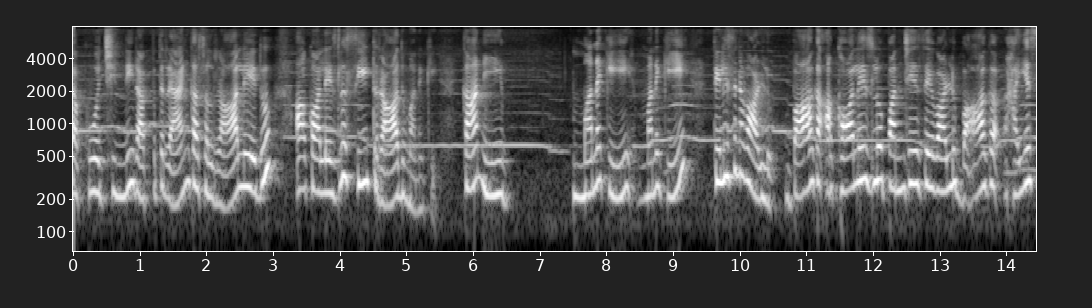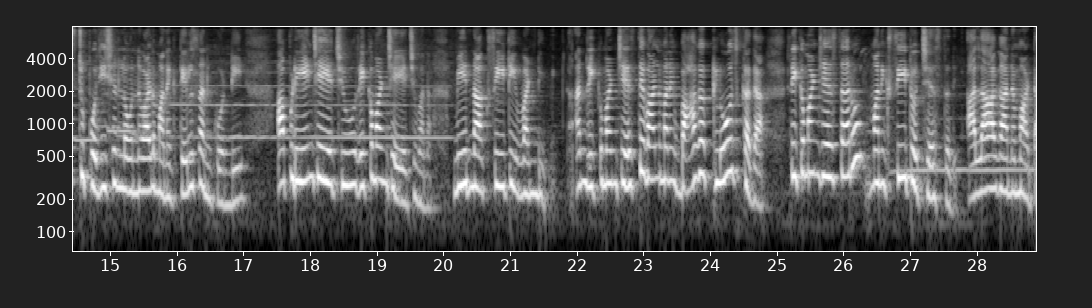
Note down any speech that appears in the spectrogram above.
తక్కువ వచ్చింది రాకపోతే ర్యాంక్ అసలు రాలేదు ఆ కాలేజ్లో సీట్ రాదు మనకి. కానీ మనకి మనకి తెలిసిన వాళ్ళు బాగా ఆ కాలేజ్లో పనిచేసే వాళ్ళు బాగా హయ్యెస్ట్ పొజిషన్లో ఉన్నవాళ్ళు మనకు తెలుసు అనుకోండి అప్పుడు ఏం చేయొచ్చు? రికమెండ్ చేయొచ్చు మనం. మీరు నాకు సీట్ ఇవ్వండి అని రికమెండ్ చేస్తే వాళ్ళు మనకి బాగా క్లోజ్ కదా. రికమెండ్ చేస్తారు మనకి సీట్ వచ్చేస్తుంది. అలాగనమాట.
